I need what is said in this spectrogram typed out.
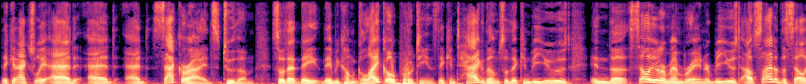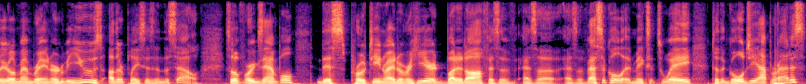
they can actually add add add saccharides to them so that they they become glycoproteins. They can tag them so they can be used in the cellular membrane or be used outside of the cellular membrane or to be used other places in the cell. So for example, this protein right over here, it budded off as a as a as a vesicle. It makes its way to the Golgi apparatus.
